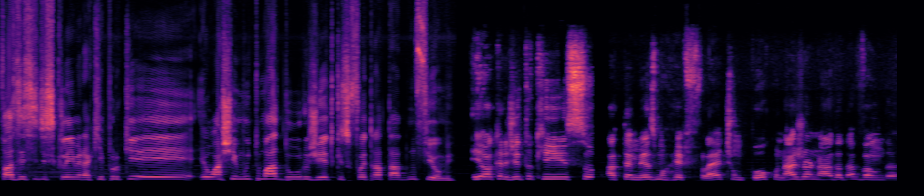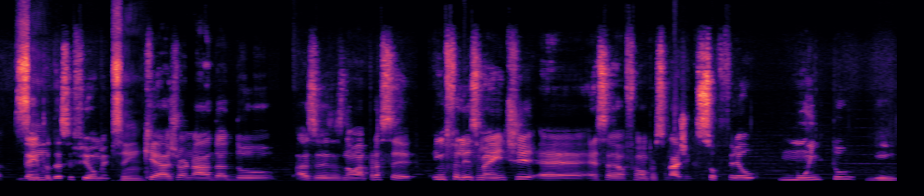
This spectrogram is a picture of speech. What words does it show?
fazer esse disclaimer aqui porque eu achei muito maduro o jeito que isso foi tratado no filme. E eu acredito que isso até mesmo reflete um pouco na jornada da Wanda Sim. dentro desse filme. Sim. Que é a jornada do. Às vezes não é pra ser. Infelizmente, é, essa foi uma personagem que sofreu muito em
